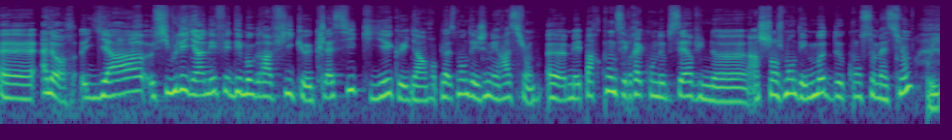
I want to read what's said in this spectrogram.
Euh, alors, il y a, si vous voulez, il y a un effet démographique euh, classique qui est qu'il y a un remplacement des générations. Euh, mais par contre, c'est vrai qu'on observe une, un changement des modes de consommation, oui.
